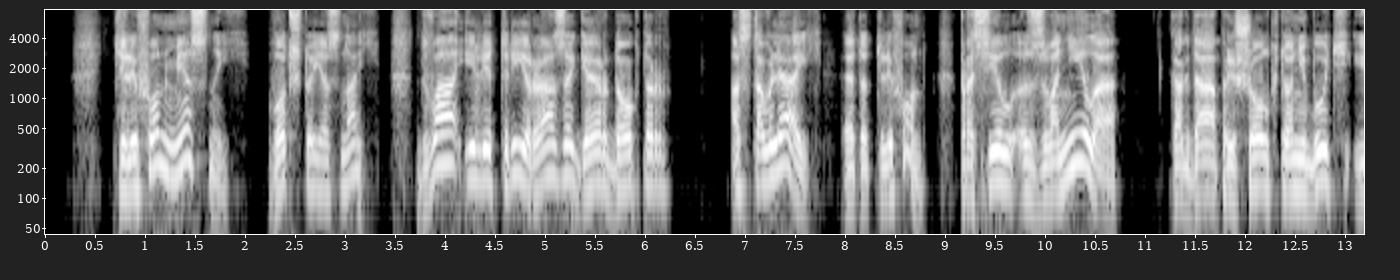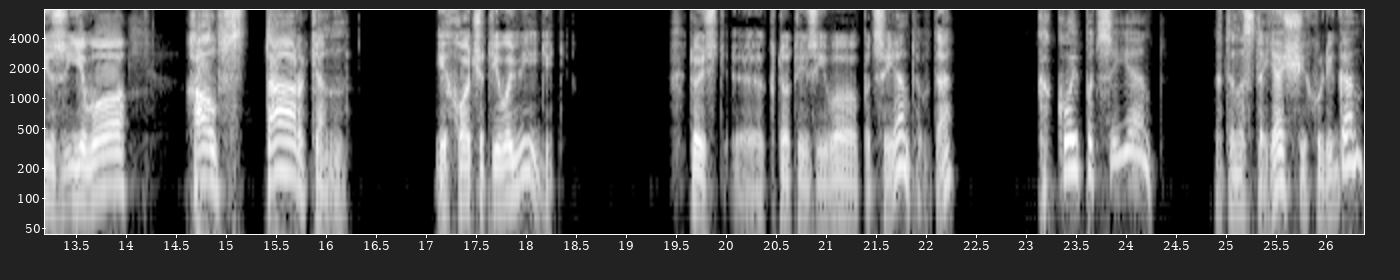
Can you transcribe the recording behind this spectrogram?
— Телефон местный, вот что я знаю. Два или три раза, гер-доктор, оставляй этот телефон, просил, звонила, когда пришел кто-нибудь из его Халфстаркен и хочет его видеть. То есть э, кто-то из его пациентов, да? Какой пациент? Это настоящий хулиган?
